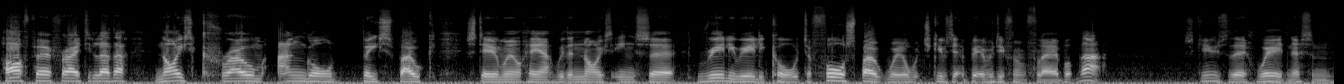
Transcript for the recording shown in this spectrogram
half perforated leather nice chrome angled bespoke steering wheel here with a nice insert. Really really cool. It's a four spoke wheel which gives it a bit of a different flair but that excuse the weirdness and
